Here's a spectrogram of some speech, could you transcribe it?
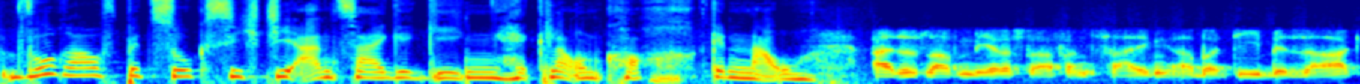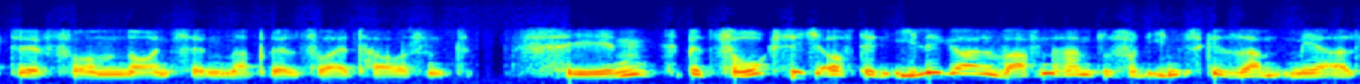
Worauf bezog sich die Anzeige gegen Heckler und Koch genau? Genau? Also es laufen mehrere Strafanzeigen, aber die besagte vom 19. April 2000 10 bezog sich auf den illegalen Waffenhandel von insgesamt mehr als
